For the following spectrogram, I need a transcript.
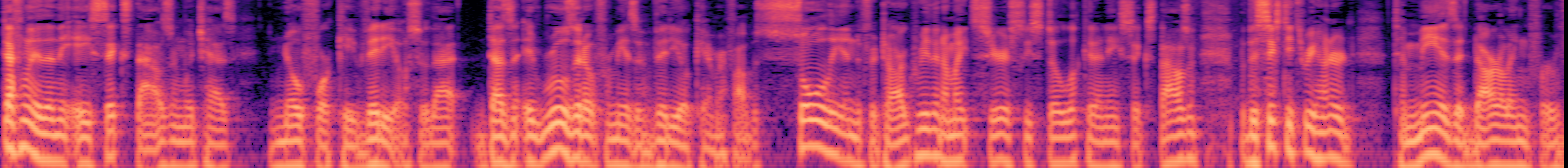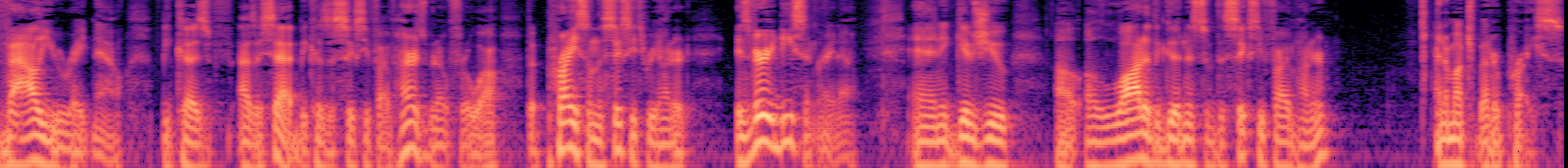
Definitely than the A6000, which has no 4K video, so that doesn't it rules it out for me as a video camera. If I was solely into photography, then I might seriously still look at an A6000. But the 6300 to me is a darling for value right now because, as I said, because the 6500 has been out for a while, the price on the 6300 is very decent right now, and it gives you a, a lot of the goodness of the 6500 at a much better price.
